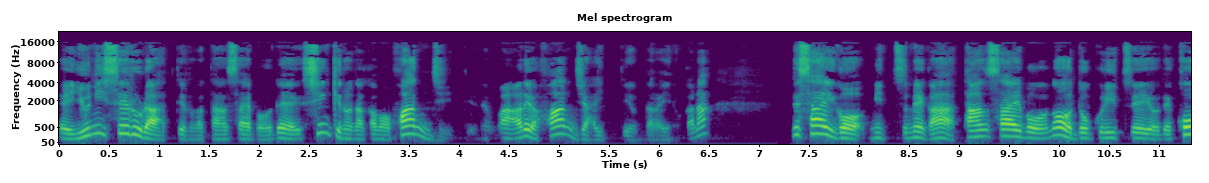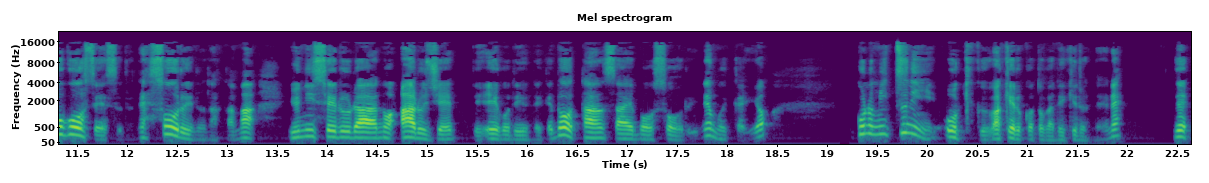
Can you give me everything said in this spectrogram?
unicellular っていうのが単細胞で、真菌の仲間をファンジーっていうね、あ、あるいはファンジャイって呼んだらいいのかな。で、最後、三つ目が単細胞の独立栄養で光合成するね、藻類の仲間、 unicellular の algae って英語で言うんだけど、単細胞藻類ね、もう一回言うよ。この三つに大きく分けることができるんだよね。で、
